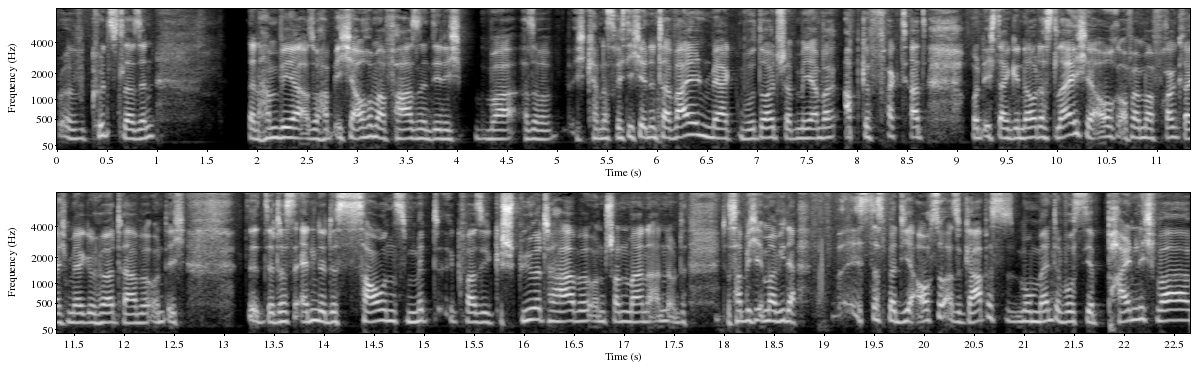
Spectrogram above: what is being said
äh, Künstler sind, dann haben wir ja, also habe ich ja auch immer Phasen, in denen ich war, also ich kann das richtig in Intervallen merken, wo Deutschland mich einfach abgefuckt hat und ich dann genau das Gleiche auch auf einmal Frankreich mehr gehört habe und ich das Ende des Sounds mit quasi gespürt habe und schon mal eine andere, und das habe ich immer wieder. Ist das bei dir auch so? Also gab es Momente, wo es dir peinlich war,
